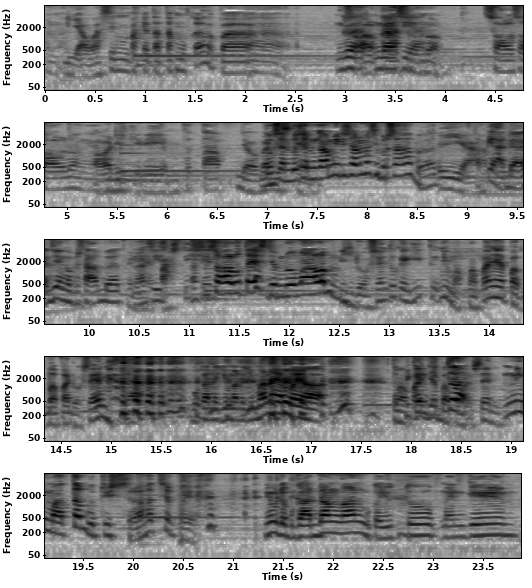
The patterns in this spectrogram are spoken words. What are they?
Online. diawasin pakai tatap muka apa Enggak soal Enggak sih ya doang? Soal-soal doang ya. Oh dikirim. Tetap. Jawaban Dosen-dosen kami di sana masih bersahabat. Iya. Tapi ada aja yang gak bersahabat. Iya, Ngasih, pasti ngasih sih. soal UTS jam 2 malam. Ih dosen tuh kayak gitu. Ini maaf aja pak bapak dosen. Ya, bukannya gimana gimana ya pak ya? Tapi kan kita Bapak dosen. ini mata butuh istirahat siapa ya? Ini udah begadang kan buka YouTube main game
